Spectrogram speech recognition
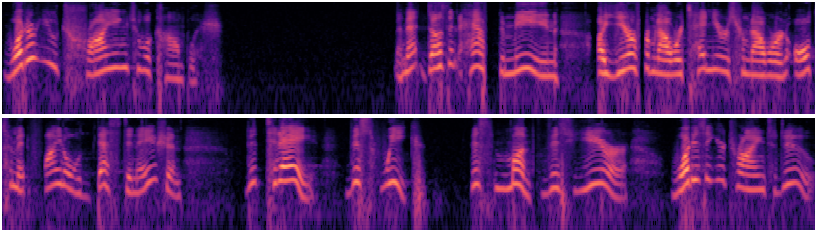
What are you trying to accomplish? And that doesn't have to mean a year from now or 10 years from now or an ultimate final destination. Today, this week, this month, this year, what is it you're trying to do?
